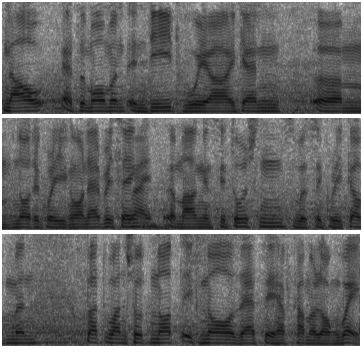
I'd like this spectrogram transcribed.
Now, at the moment, indeed, we are again um, not agreeing on everything right. among institutions with the Greek government but one should not ignore that they have come a long way.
